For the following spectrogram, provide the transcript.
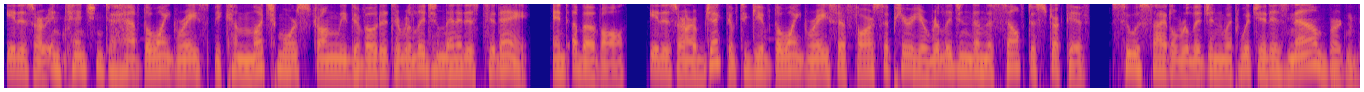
it is our intention to have the white race become much more strongly devoted to religion than it is today, and above all, it is our objective to give the white race a far superior religion than the self-destructive, suicidal religion with which it is now burdened.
